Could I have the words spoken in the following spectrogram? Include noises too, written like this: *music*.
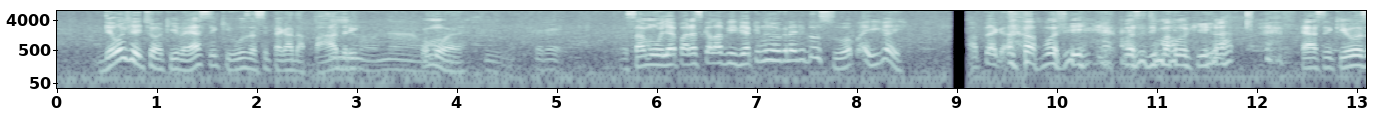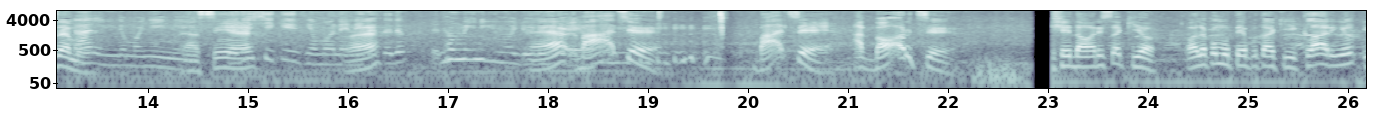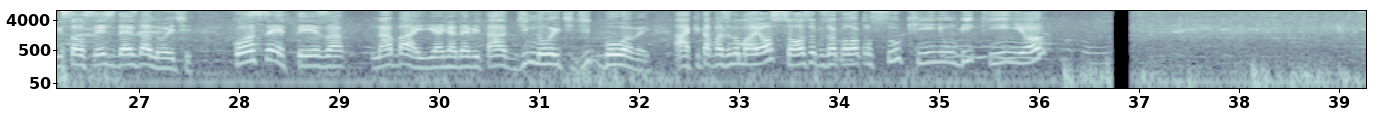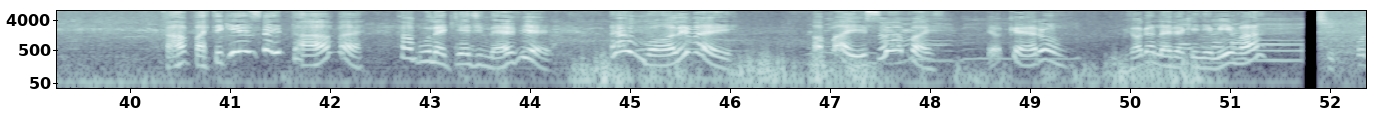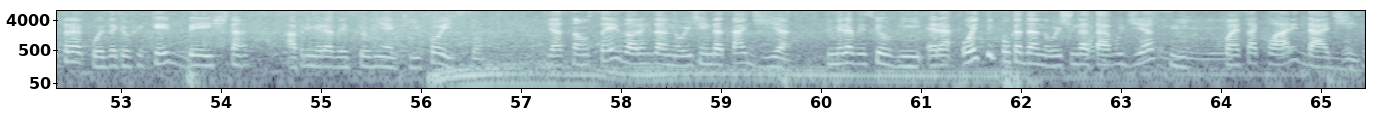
dê um jeitinho aqui, velho. É assim que usa, assim, pegada padre. Não. Como é? Peraí. Essa mulher parece que ela vivia aqui no Rio Grande do Sul. Olha aí, velho. A pega *laughs* a pose, pose de maluquinha. É assim que usa, amor? Tá lindo, moninho. É assim, é? Tudo chiquezinho, moninho. É? Tudo um mínimo de É, bate! Bate! *laughs* Adoro-te! Achei da hora isso aqui, ó. Olha como o tempo tá aqui, clarinho, e são 6 e 10 da noite. Com certeza, na Bahia já deve estar de noite, de boa, velho. Aqui tá fazendo o maior sol, se eu quiser eu coloco um suquinho, um biquíni, ó. Rapaz, tem que respeitar, rapaz. Uma bonequinha de neve, é? É mole, velho. Rapaz, isso, rapaz. Eu quero. Joga neve aqui em mim, vá. Outra coisa que eu fiquei besta a primeira vez que eu vim aqui foi isso. Já são 6 horas da noite e ainda tá dia. Primeira vez que eu vim era 8 e pouca da noite, ainda tava o dia assim, com essa claridade.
